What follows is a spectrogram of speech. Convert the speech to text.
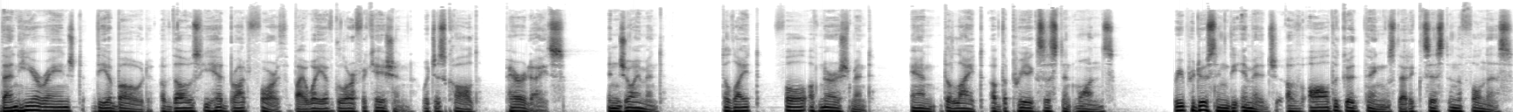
Then he arranged the abode of those he had brought forth by way of glorification, which is called paradise, enjoyment, delight full of nourishment, and delight of the pre existent ones, reproducing the image of all the good things that exist in the fullness.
